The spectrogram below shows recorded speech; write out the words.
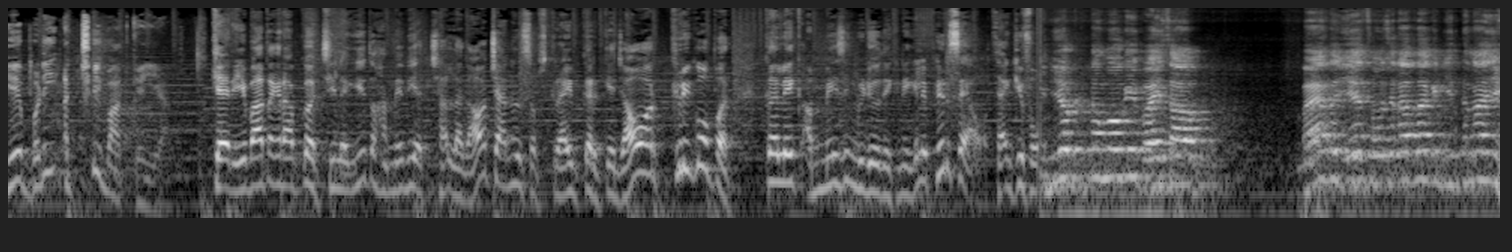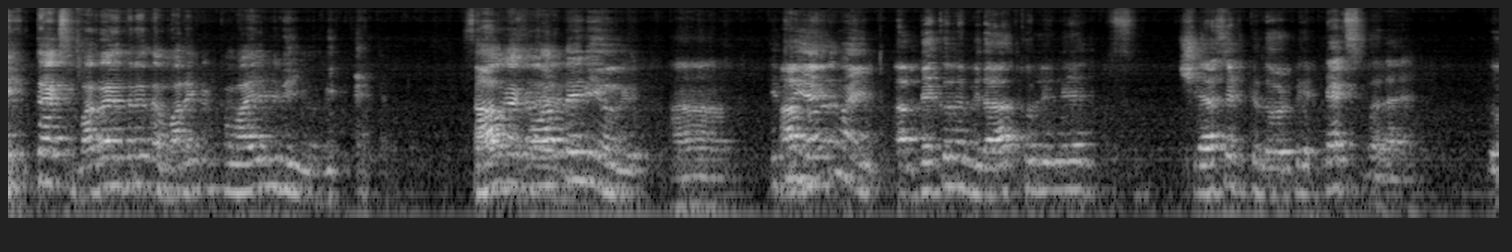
ये बड़ी अच्छी बात कही आप खैर ये बात अगर आपको अच्छी लगी तो हमें भी अच्छा लगाओ चैनल सब्सक्राइब करके जाओ और क्रिको पर कल एक अमेजिंग वीडियो देखने के लिए फिर से आओ। थैंक यू फॉर वीडियो खत्म हो गई भाई साहब। मैं तो ये सोच रहा था कि जितना ये टैक्स भर रहे हैं उतने तो हमारी कमाई भी नहीं होगी। साल का कमाते ही नहीं होंगे। हाँ। कितनी है कमाई अब देखो ना विराट कोहली ने छियासठ करोड़ पे टैक्स भरा है। तो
